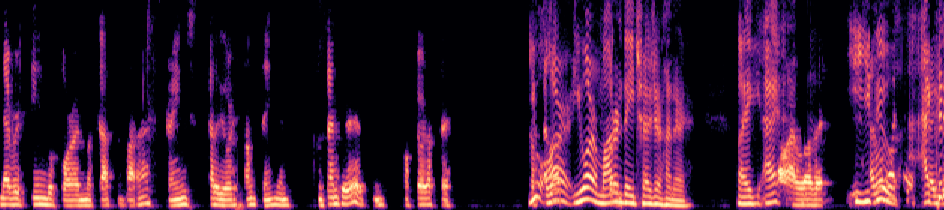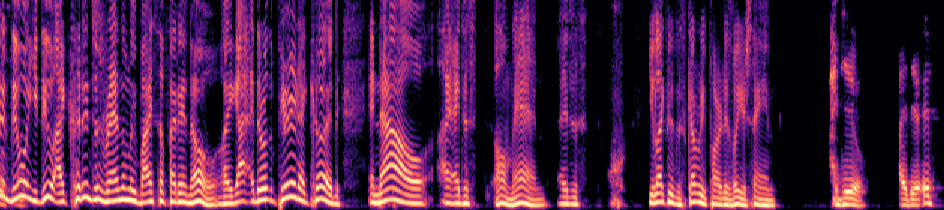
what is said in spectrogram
never seen before and looked up and thought, "Ah, that's strange. It's got to be worth something. And sometimes it is. And I'll throw it up there. you I love- are you are a modern day treasure hunter. Like I, Oh, I love it. you I do. I couldn't do what you do. I couldn't just randomly buy stuff I didn't know. Like I, there was a period I could, and now I, I just oh man, I just you like the discovery part is what you're saying. I do. I do. It's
